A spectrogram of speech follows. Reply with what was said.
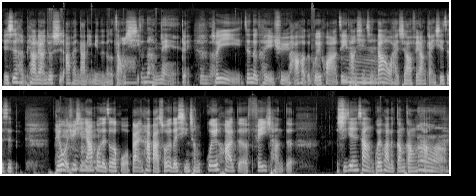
也是很漂亮，就是《阿凡达》里面的那个造型，哦、真的很美。对，真的，所以真的可以去好好的规划这一趟行程。嗯、当然，我还是要非常感谢，这是陪我去新加坡的这个伙伴，他把所有的行程规划的非常的。时间上规划的刚刚好，嗯、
